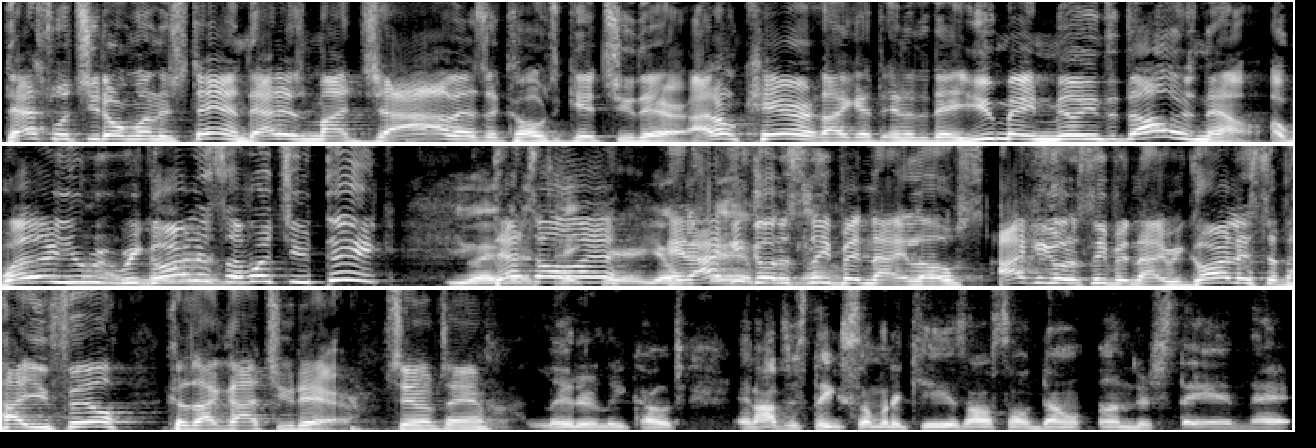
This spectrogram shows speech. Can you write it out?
that's what you don't understand. That is my job as a coach, get you there. I don't care. Like at the end of the day, you made millions of dollars now. Whether you, regardless of what you think, You that's all. I, care of your and I can go to sleep now. at night, Los. I can go to sleep at night, regardless of how you feel, because I got you there. See what I'm saying? Literally, coach. And I just think some of the kids also don't understand that.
